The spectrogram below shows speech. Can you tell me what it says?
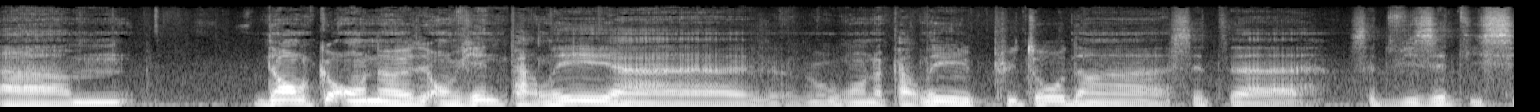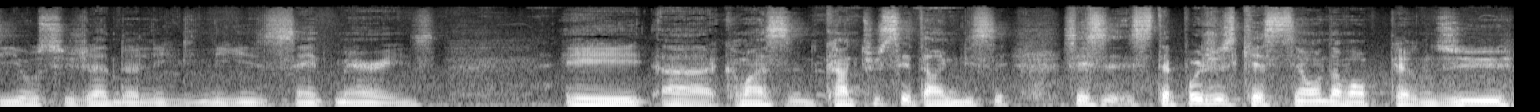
Euh, donc, on, a- on vient de parler, euh, ou on a parlé plus tôt dans cette, euh, cette visite ici au sujet de l'église St. Mary's. Et euh, comment, quand tout s'est englissé, c'était pas juste question d'avoir perdu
